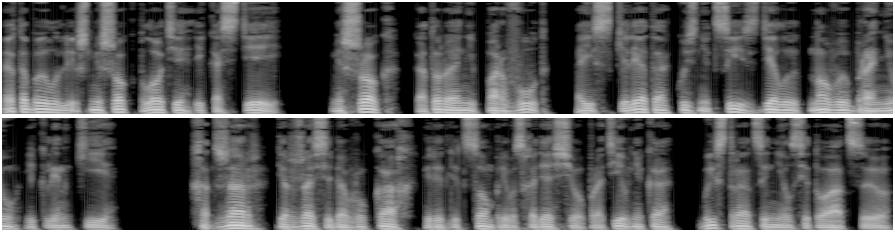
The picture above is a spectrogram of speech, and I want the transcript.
это был лишь мешок плоти и костей. Мешок, который они порвут, а из скелета кузнецы сделают новую броню и клинки. Хаджар, держа себя в руках перед лицом превосходящего противника, быстро оценил ситуацию.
